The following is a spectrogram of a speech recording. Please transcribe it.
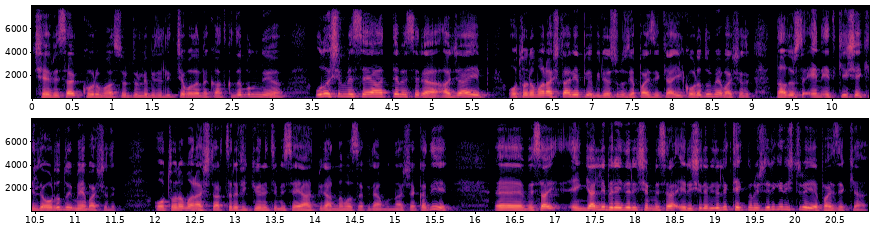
Çevresel koruma, sürdürülebilirlik çabalarına katkıda bulunuyor. Ulaşım ve seyahatte mesela acayip otonom araçlar yapıyor. Biliyorsunuz yapay zeka ilk orada duymaya başladık. Daha doğrusu en etkin şekilde orada duymaya başladık. Otonom araçlar, trafik yönetimi, seyahat planlaması falan bunlar şaka değil. Ee, mesela engelli bireyler için mesela erişilebilirlik teknolojileri geliştiriyor yapay zeka.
